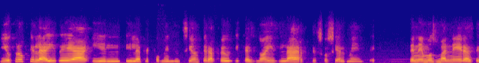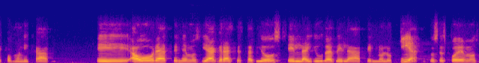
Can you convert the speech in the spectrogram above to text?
Yo creo que la idea y, la recomendación terapéutica es no aislarse socialmente. Tenemos maneras de comunicar. Eh, ahora tenemos ya, gracias a Dios, la ayuda de la tecnología. Entonces podemos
